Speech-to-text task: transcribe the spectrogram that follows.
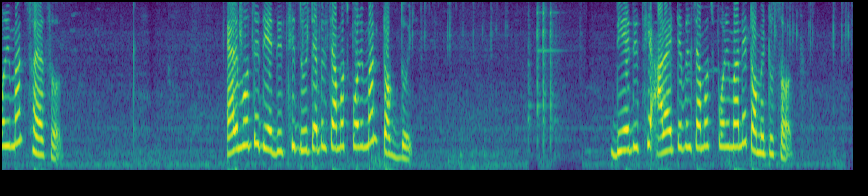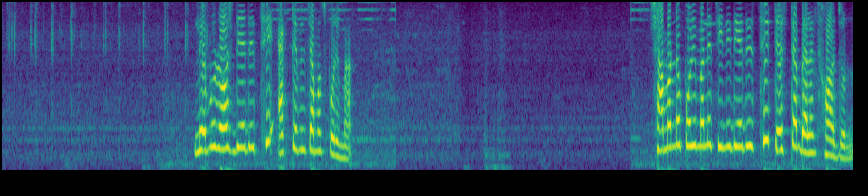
পরিমাণ সয়া সস। এর মধ্যে দিয়ে দিচ্ছি দুই টেবিল চামচ পরিমাণ টক দই। দিয়ে দিচ্ছি আড়াই টেবিল চামচ পরিমাণে টমেটো সস। লেবুর রস দিয়ে দিচ্ছি এক টেবিল চামচ পরিমাণ। সামান্য পরিমাণে চিনি দিয়ে দিচ্ছি টেস্টটা ব্যালেন্স হওয়ার জন্য।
